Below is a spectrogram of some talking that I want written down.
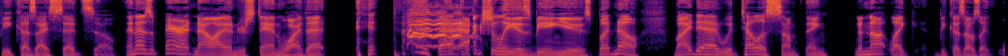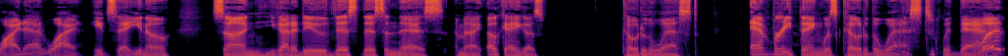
because I said so. And as a parent, now I understand why that that actually is being used. But no, my dad would tell us something, and not like because I was like, "Why, Dad? Why?" He'd say, "You know." son, you got to do this, this, and this. I'm like, okay. He goes, code of the West. Everything was code of the West with dad. What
